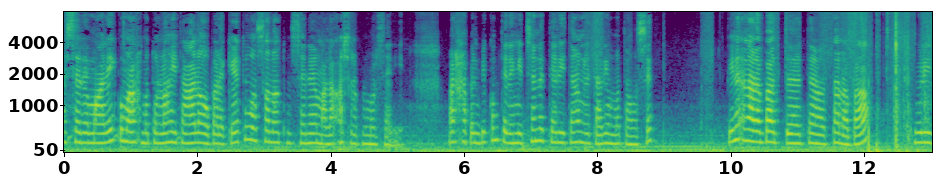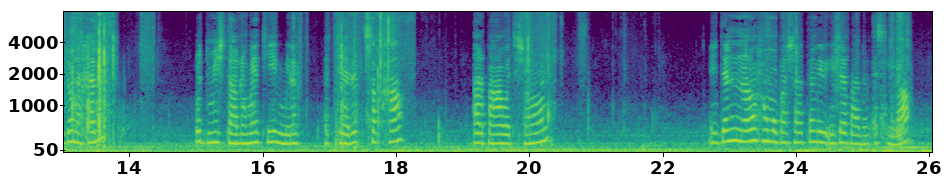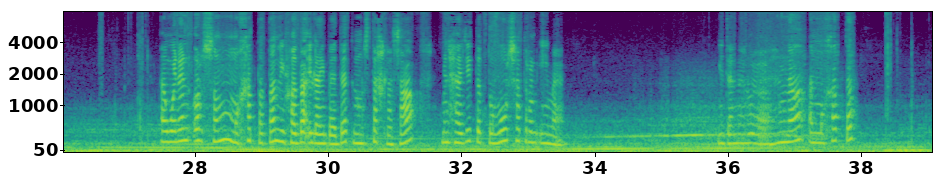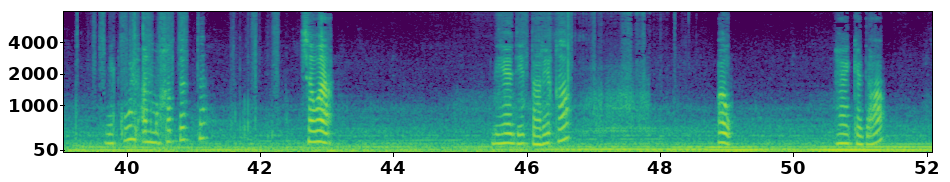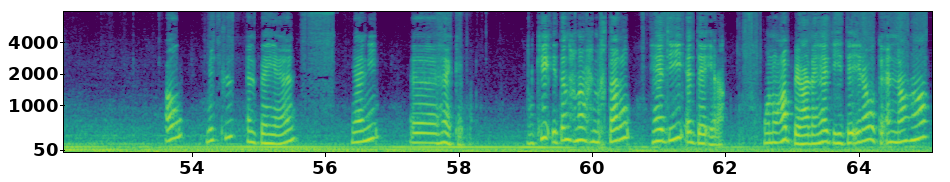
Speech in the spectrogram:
السلام عليكم ورحمة الله تعالى وبركاته والصلاة والسلام على أشرف المرسلين. مرحبا بكم تلاميذ سنة الثالثة من التعليم المتوسط. بناء على بعض الطلبة يريدون حل أدمج تعلوماتي الملف الثالث صفحة أربعة وتسعون. إذا نروح مباشرة للإجابة على الأسئلة. أولا أرسم مخططا لفضاء العبادات المستخلصة من حديث الطهور شطر الإيمان. إذا هنا المخطط. يكون المخطط سواء بهذه الطريقة أو هكذا أو مثل البيان يعني آه هكذا. أوكي؟ اذا إحنا راح نختار هذه الدائرة. ونعبر على هذه الدائرة وكأنها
